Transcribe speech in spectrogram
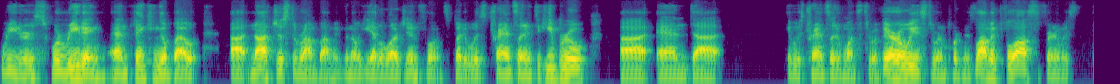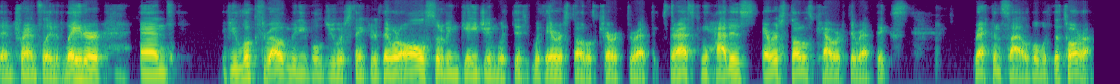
readers were reading and thinking about uh, not just the Rambam, even though he had a large influence, but it was translated into Hebrew uh, and uh, it was translated once through Averroes, through an important Islamic philosopher, and it was then translated later. And if you look throughout medieval Jewish thinkers, they were all sort of engaging with this with Aristotle's character ethics. They're asking how does Aristotle's character ethics reconcilable with the Torah?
